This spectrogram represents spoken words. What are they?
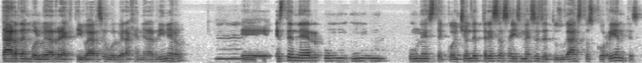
tarda en volver a reactivarse, volver a generar dinero, eh, es tener un, este, colchón de tres a seis meses de tus gastos corrientes.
